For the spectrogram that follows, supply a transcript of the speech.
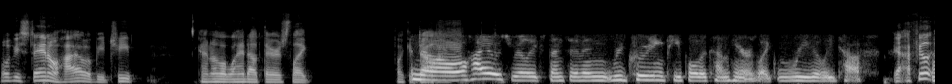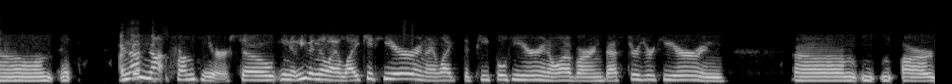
Well, if you stay in Ohio, it'd be cheap. I know the land out there is like like a no, dollar. Ohio is really expensive, and recruiting people to come here is like really tough. Yeah, I feel like. Um, and, and I'm not from here, so you know, even though I like it here and I like the people here, and a lot of our investors are here, and um, our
